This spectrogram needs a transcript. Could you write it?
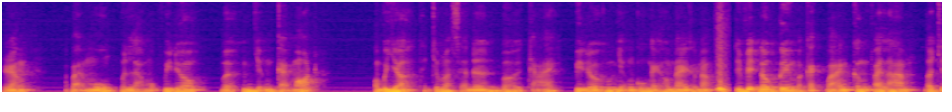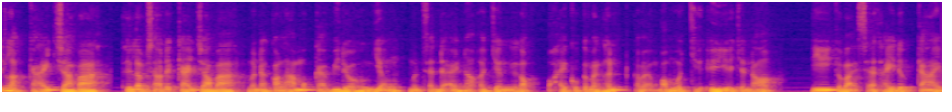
rằng các bạn muốn mình làm một video về hướng dẫn cài mod. Còn bây giờ thì chúng ta sẽ đến với cái video hướng dẫn của ngày hôm nay thôi nào. Thì việc đầu tiên mà các bạn cần phải làm đó chính là cài Java. Thì làm sao để cài Java? Mình đã có làm một cái video hướng dẫn, mình sẽ để nó ở trên cái góc phải của cái màn hình. Các bạn bấm vào chữ Y ở trên đó thì các bạn sẽ thấy được cái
